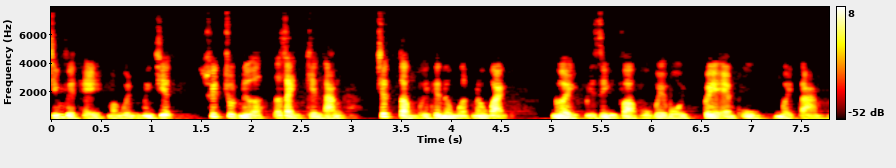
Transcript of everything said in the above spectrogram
Chính vì thế mà Nguyễn Minh Chiết suýt chút nữa đã giành chiến thắng trước Tổng Bí thư Nông Nông Mạnh, người bị dính vào vụ bê bối PMU 18.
